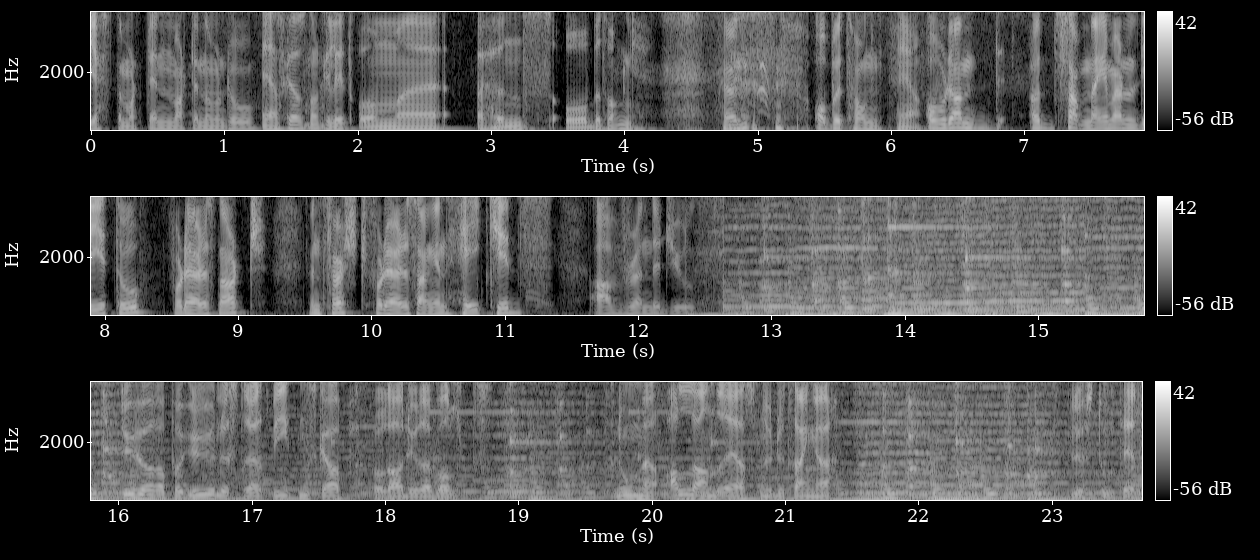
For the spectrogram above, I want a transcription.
Gjeste-Martin, Martin nummer to. Jeg skal snakke litt om høns og betong. Høns og betong. Ja. Og, hvordan, og sammenhengen mellom de to får du høre snart. Men først får du høre sangen Hey Kids av Run the Jewels. du hører på uillustrert vitenskap på Radio Revolt. Nå med alle Andreasene du trenger, pluss to til.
